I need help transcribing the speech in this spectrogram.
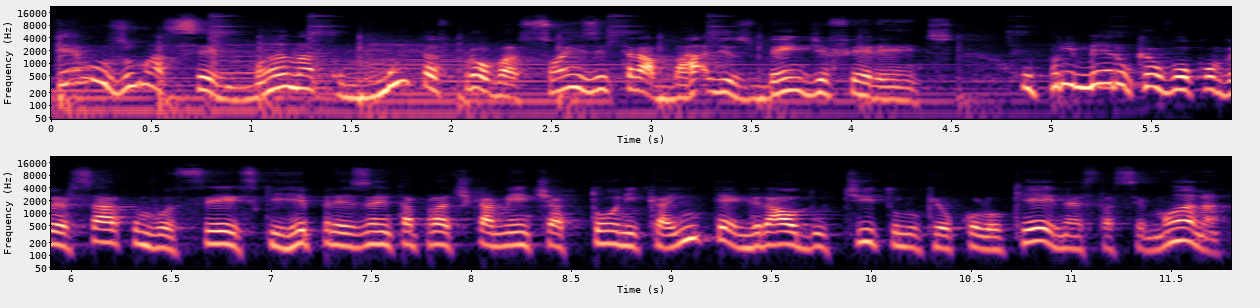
Temos uma semana com muitas provações e trabalhos bem diferentes. O primeiro que eu vou conversar com vocês, que representa praticamente a tônica integral do título que eu coloquei nesta semana,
